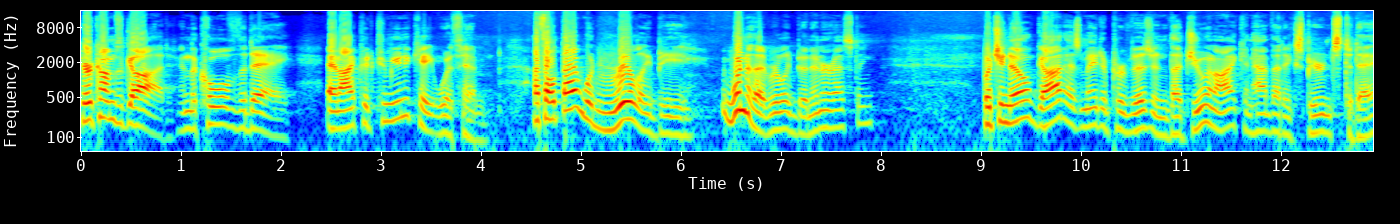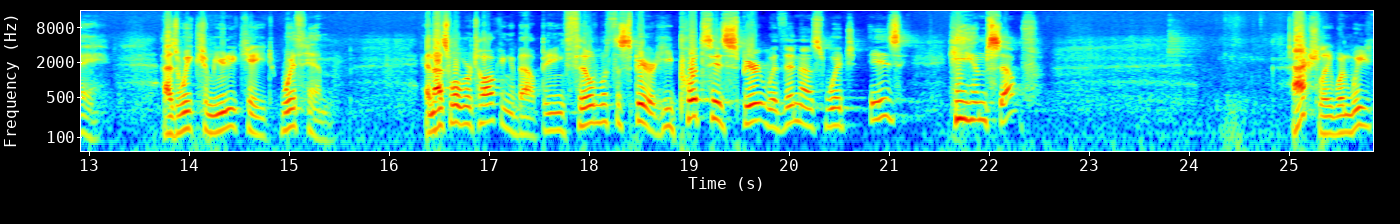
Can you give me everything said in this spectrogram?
here comes God in the cool of the day, and I could communicate with Him. I thought that would really be, wouldn't that really been interesting? But you know, God has made a provision that you and I can have that experience today. as we communicate with Him. And that's what we're talking about being filled with the Spirit. He puts His Spirit within us, which is He Himself. Actually, when we,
